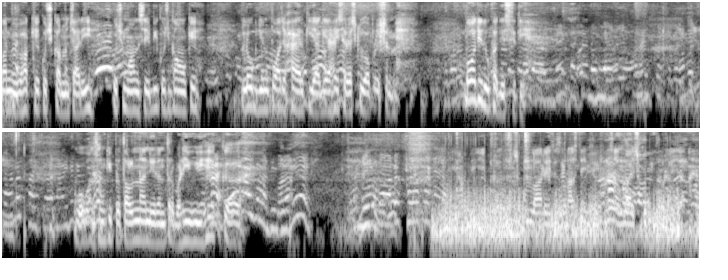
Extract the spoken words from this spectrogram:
वन विभाग के कुछ कर्मचारी, कुछ मानसेवी, कुछ गाँव के लोग जिनको आज हायर किया गया है इस रेस्क्यू ऑपरेशन में। बहुत ही दुखद स्थिति है। गोवंशों की प्रताड़ना निरंतर बढ़ी हुई है। यहाँ पे एक इसको ला रहे थे तो रास्ते में इसको भी ऊपर ले जाना है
